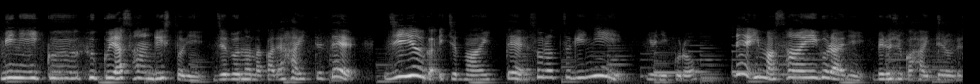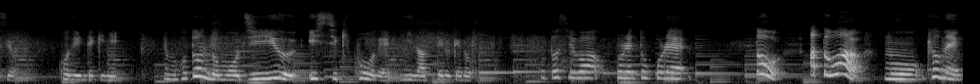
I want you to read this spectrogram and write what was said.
見に行く服屋さんリストに自分の中で入ってて GU が一番いってその次にユニクロ。で今3位ぐらいにベルシュが入ってるんですよ。個人的に。でもほとんどもう GU 一式コーデになってるけど。今年はこれとこれとあとはもう去年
